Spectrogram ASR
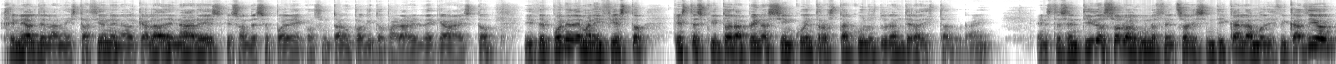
General de la Administración en Alcalá de Henares, que es donde se puede consultar un poquito para ver de qué va esto, y se pone de manifiesto que este escritor apenas se encuentra obstáculos durante la dictadura. ¿eh? En este sentido, solo algunos censores indican la modificación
